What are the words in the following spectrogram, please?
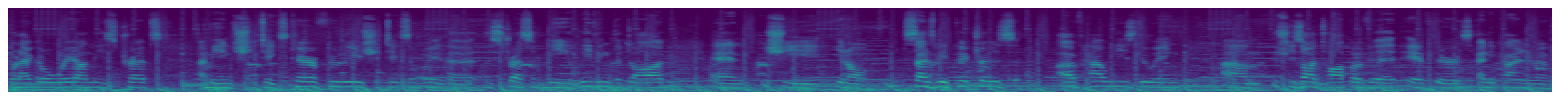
when I go away on these trips. I mean, she takes care of Fuli, she takes away the, the stress of me leaving the dog, and she, you know, sends me pictures of how he's doing. Um, she's on top of it if there's any kind of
